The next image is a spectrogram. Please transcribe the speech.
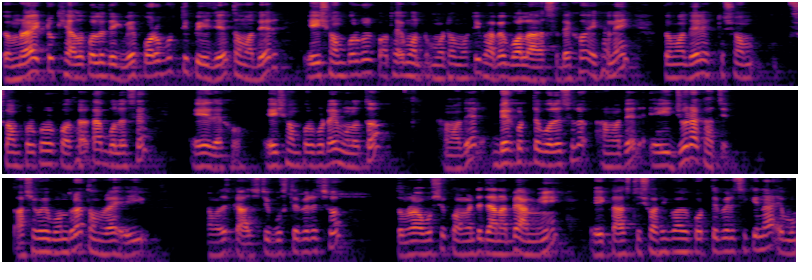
তোমরা একটু খেয়াল করলে দেখবে পরবর্তী পেজে তোমাদের এই সম্পর্কের কথাই মোট- মোটামুটি ভাবে বলা আছে। দেখো এখানে তোমাদের একটা সম- সম্পর্কর কথাটা বলেছে। এই দেখো, এই সম্পর্কটাই মূলত আমাদের বের করতে বলেছিল আমাদের এই জোড়া কাজে। আশা করি বন্ধুরা তোমরা এই আমাদের কাজটি বুঝতে পেরেছ। তোমরা অবশ্যই কমেন্টে জানাবে আমি এই কাজটি সঠিকভাবে করতে পেরেছি কিনা এবং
